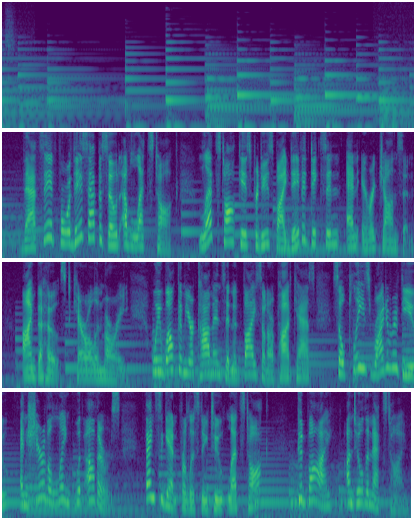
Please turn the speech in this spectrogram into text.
That's it for this episode of Let's Talk. Let's Talk is produced by David Dixon and Eric Johnson. I'm the host, Carolyn Murray. We welcome your comments and advice on our podcast, so please write a review and share the link with others. Thanks again for listening to Let's Talk. Goodbye until the next time.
